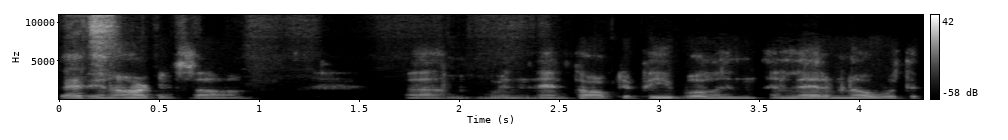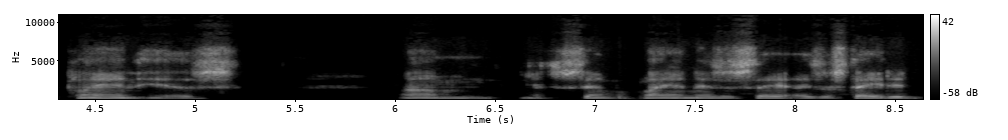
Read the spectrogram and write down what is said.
That's in Arkansas, um, when, and talk to people and, and let them know what the plan is. Um, it's a simple plan, as I say, as I stated.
